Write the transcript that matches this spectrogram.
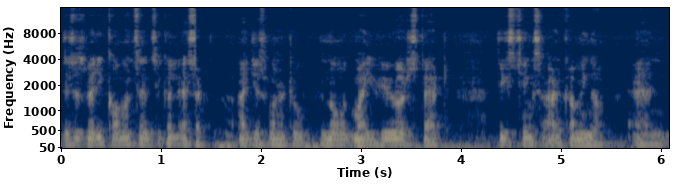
this is very commonsensical as I just wanted to know my viewers that these things are coming up and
